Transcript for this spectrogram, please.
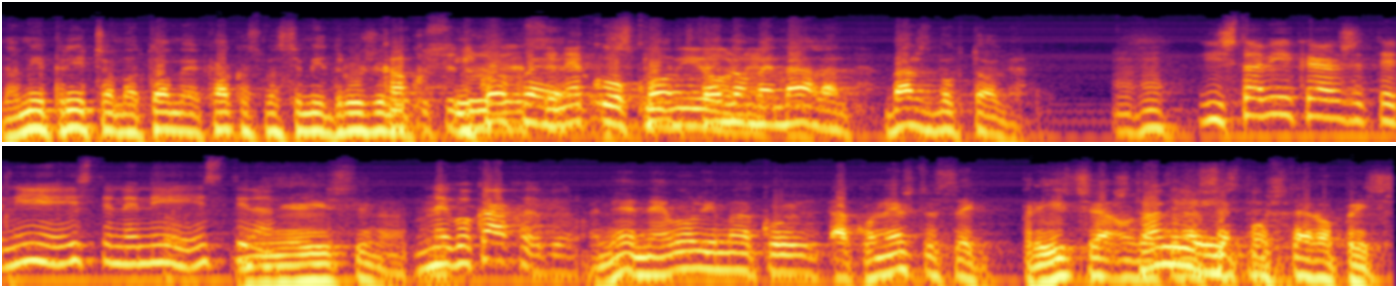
da mi pričamo o tome kako smo se mi družili Kako se i koliko je neko sport neko. fenomenalan baš zbog toga. I šta vi kažete, nije istina, nije istina? Nije istina. Nego kako je bilo? Ne, ne volim ako, ako nešto se priča, onda treba se pošteno priča.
